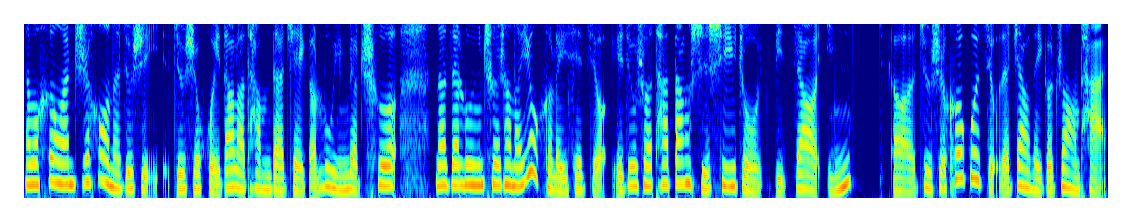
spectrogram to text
那么喝完之后呢，就是就是回到到了他们的这个露营的车。那在露营车上呢，又喝了一些酒，也就是说，他当时是一种比较饮。呃，就是喝过酒的这样的一个状态。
